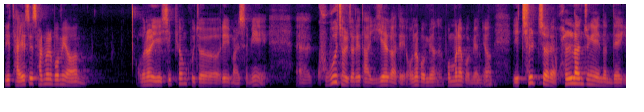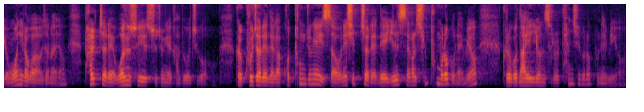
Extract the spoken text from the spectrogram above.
이 다윗의 삶을 보면 오늘 이 시편 구절의 말씀이 구구절절에 다 이해가 돼요. 오늘 보면 본문에 보면요. 이 7절에 환란 중에 있는 내 영혼이라고 하잖아요. 8절에 원수의 수중에 가두어지고 그 9절에 내가 고통 중에 있사오니 10절에 내 일생을 슬픔으로 보내며 그리고 나의 연수를 탄식으로 보내며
